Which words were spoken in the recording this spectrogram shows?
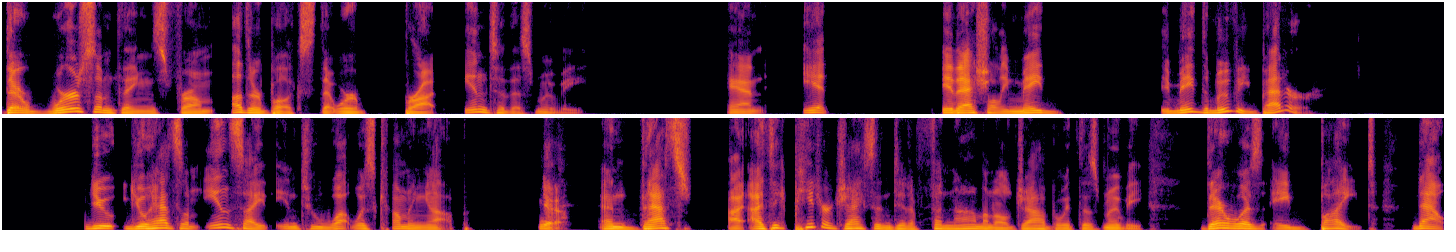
There were some things from other books that were brought into this movie. And it it actually made it made the movie better. You you had some insight into what was coming up. Yeah. And that's I, I think Peter Jackson did a phenomenal job with this movie. There was a bite. Now,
